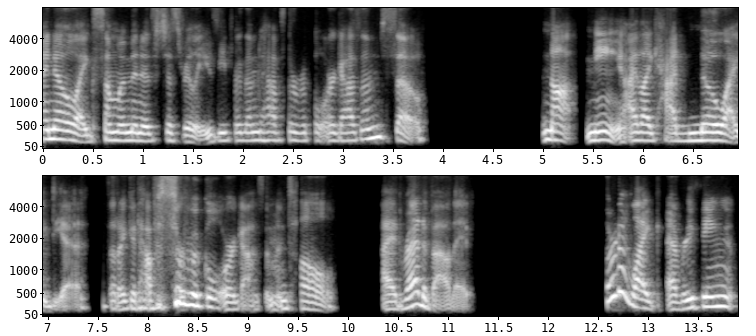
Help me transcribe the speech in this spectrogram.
I know like some women, it's just really easy for them to have cervical orgasms. So, not me. I like had no idea that I could have a cervical orgasm until I had read about it. Sort of like everything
